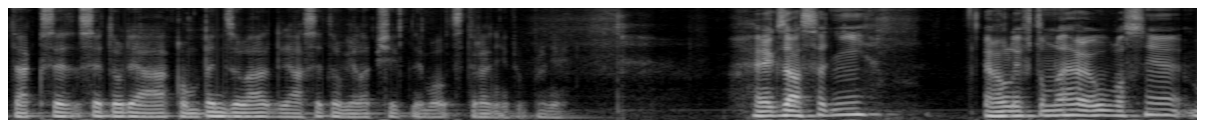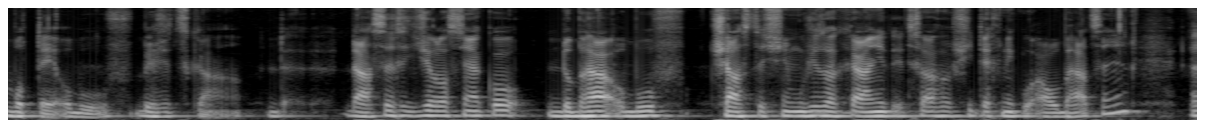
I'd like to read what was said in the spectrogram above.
tak se, se to dá kompenzovat, dá se to vylepšit nebo odstranit úplně. Jak zásadní roli v tomhle hrajou vlastně boty, obuv, běžecká? Dá se říct, že vlastně jako dobrá obuv částečně může zachránit i třeba horší techniku a obráceně? Eh,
